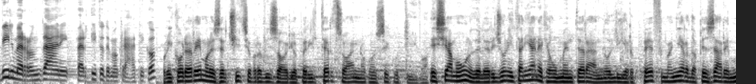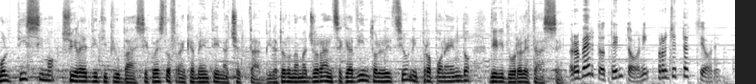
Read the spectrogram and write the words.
Wilmer Ronzani, Partito Democratico. Ricorreremo all'esercizio provvisorio per il terzo anno consecutivo e siamo una delle regioni italiane che aumenteranno l'IRPEF in maniera da pesare moltissimo sui redditi più bassi. Questo francamente inaccettabile per una maggioranza che ha vinto le elezioni proponendo di ridurre le tasse. Roberto Tentoni, Progettazione.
